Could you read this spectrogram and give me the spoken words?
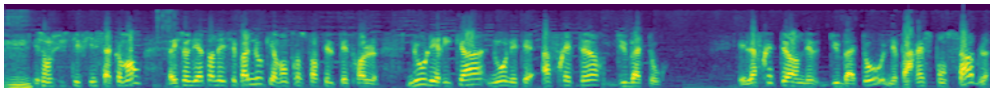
Mhm. Ils ont justifié ça comment? Bah, Ils ont dit, attendez, c'est pas nous qui avons transporté le pétrole. Nous, les RICA, nous, on était affréteurs du bateau. Et l'affréteur du bateau n'est pas responsable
